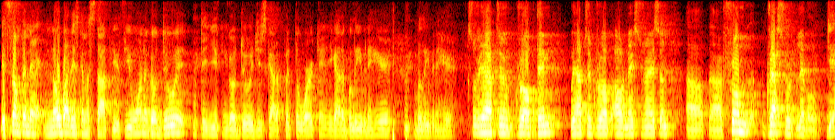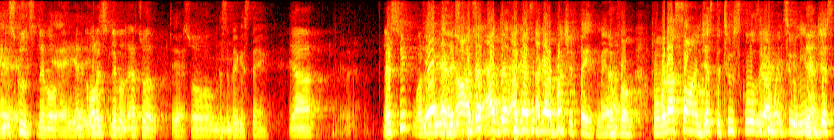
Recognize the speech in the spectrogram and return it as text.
it's something that nobody's gonna stop you. If you want to go do it, then you can go do it. You just gotta put the work in. You gotta believe it in here. Believe it in here. So we have to grow up them. We have to grow up our next generation uh, uh, from grassroots level, Yeah. and schools level, Yeah, yeah, and college level as well. Yeah. So That's the mm, biggest thing. yeah. Let's see. What will be Yeah, no, I, got- I, got- I got I got a bunch of faith, man. And From from what I saw in just the two schools that I went to, and even Yeah. Mm. just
